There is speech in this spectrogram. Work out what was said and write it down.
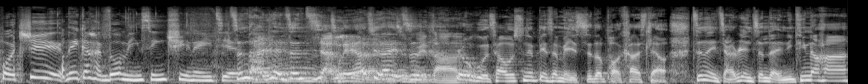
我去那个很多明星去那一间，真的还认真讲了，真的要去哪里吃肉骨茶？我们瞬间变成美食的 podcast 了。真的，你讲认真的，你听到他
